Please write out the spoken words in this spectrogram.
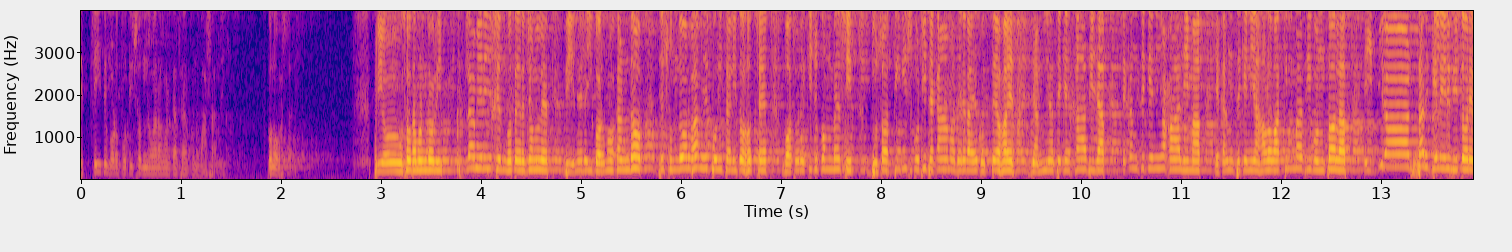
এর চাইতে বড় প্রতিশোধ নেওয়ার আমার কাছে কোনো ভাষা নেই। কোনো ভাষা নেই। প্রিয় শ্রোতা মণ্ডলী ইসলামের এই খেদমতের জন্য দিনের এই কর্মকাণ্ড যে সুন্দরভাবে পরিচালিত হচ্ছে, বছরে কিছু কম বেশি দুশো তিরিশ কোটি টাকা আমাদের ব্যয় করতে হয়। জামিয়া থেকে সেখান থেকে নিয়ে হালিমা এখান থেকে নিয়ে কিংবা জীবন তলাপ এই বিরাট সার্কেলের ভিতরে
